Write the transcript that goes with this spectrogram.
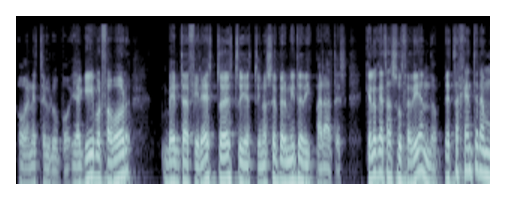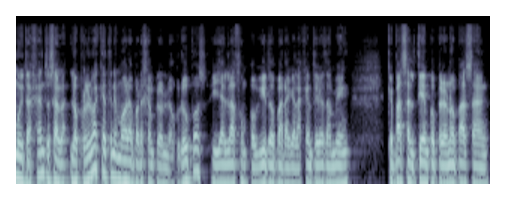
o en este grupo. Y aquí, por favor, vente a decir esto, esto y esto, y no se permite disparates. ¿Qué es lo que está sucediendo? Esta gente era muy gente. O sea, los problemas que tenemos ahora, por ejemplo, en los grupos, y ya enlazo un poquito para que la gente vea también que pasa el tiempo, pero no pasan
